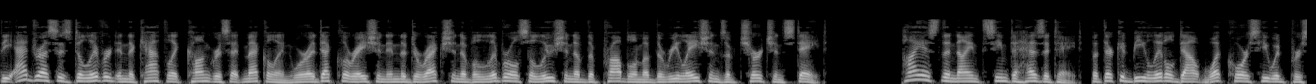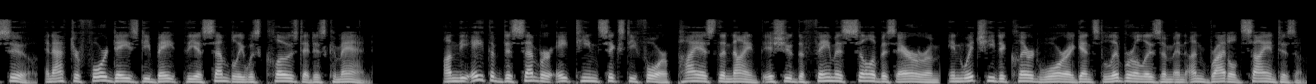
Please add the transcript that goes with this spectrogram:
The addresses delivered in the Catholic Congress at Mechelen were a declaration in the direction of a liberal solution of the problem of the relations of church and state. Pius IX seemed to hesitate, but there could be little doubt what course he would pursue, and after four days' debate the assembly was closed at his command. On 8 December 1864 Pius IX issued the famous Syllabus Errorum, in which he declared war against liberalism and unbridled scientism.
